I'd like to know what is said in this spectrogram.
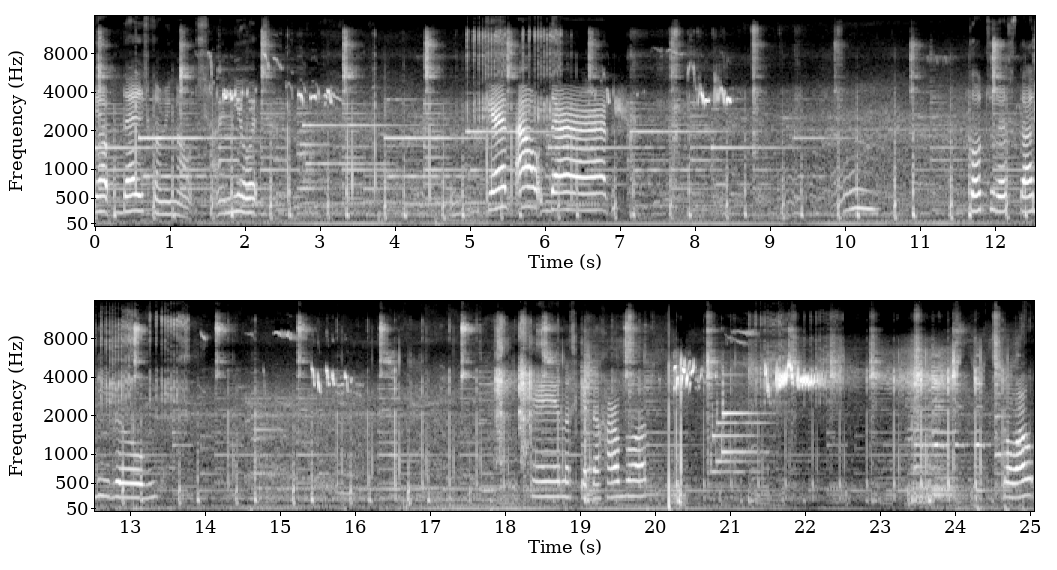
Yep, Dad is coming out. I knew it. Get out, Dad. Mm. Go to the study room. Okay, let's get the harbor. Go out.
